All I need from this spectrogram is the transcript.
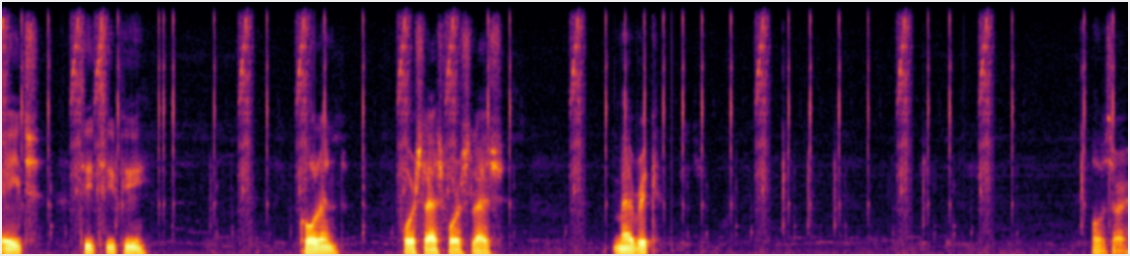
HTTP colon forward slash forward slash Maverick. Oh, sorry.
